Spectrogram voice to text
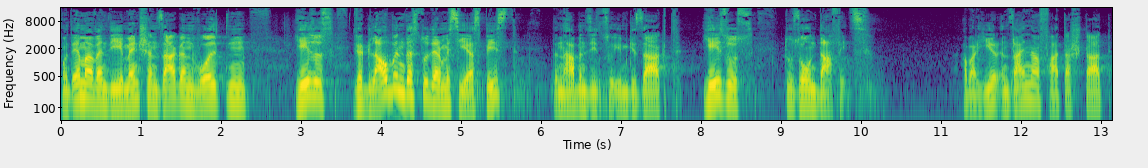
Und immer wenn die Menschen sagen wollten, Jesus, wir glauben, dass du der Messias bist, dann haben sie zu ihm gesagt, Jesus, du Sohn Davids. Aber hier in seiner Vaterstadt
